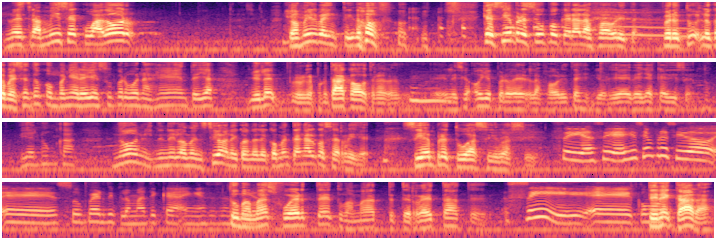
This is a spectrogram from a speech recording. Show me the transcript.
nuestra Miss Ecuador 2022, que siempre supo que era la favorita. Pero tú, lo que me decían tus compañeros, ella es súper buena gente, ella, yo le, le preguntaba a otra, le decía, oye, pero la favorita es Georgette, ella qué dice, no, ella nunca no, ni, lo menciona y cuando le comentan algo se ríe. Siempre tú has sido así. Sí, así es. Yo siempre he sido eh, súper diplomática en ese sentido. ¿Tu mamá es fuerte? ¿Tu mamá te, reta? Sí. Eh, Tiene cara.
